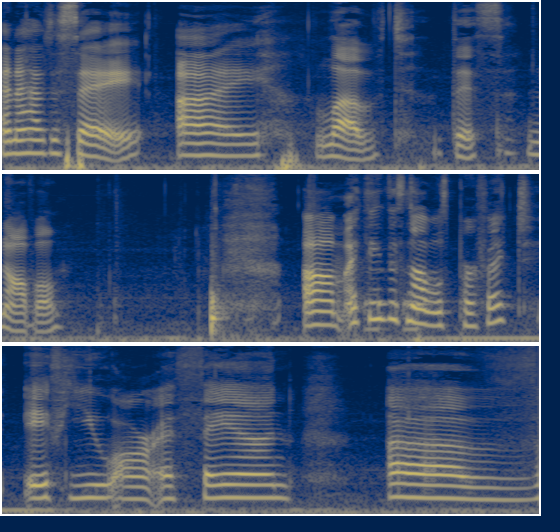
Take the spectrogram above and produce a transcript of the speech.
And I have to say, I loved this novel. Um, I think this novel is perfect if you are a fan of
